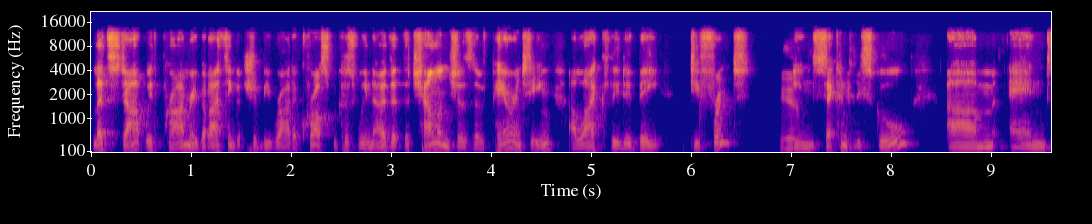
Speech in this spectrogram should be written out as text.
Let's start with primary, but I think it should be right across because we know that the challenges of parenting are likely to be different yeah. in secondary school um, and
